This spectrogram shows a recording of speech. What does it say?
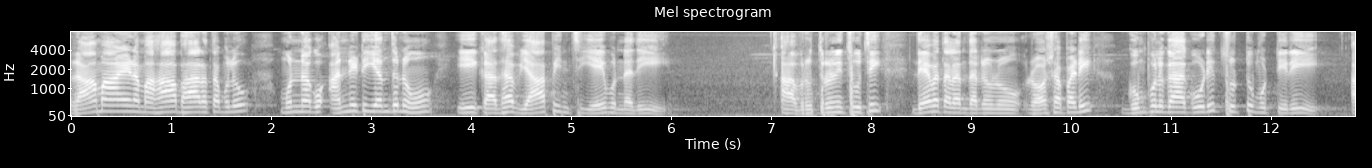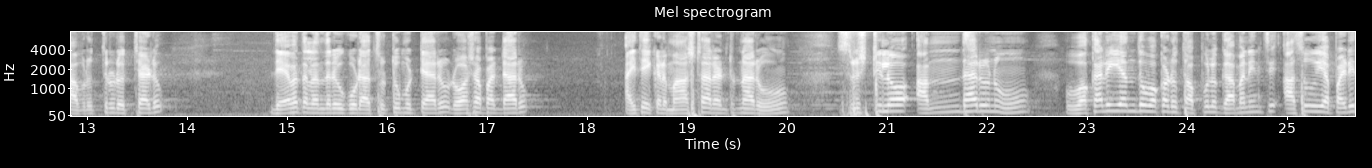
రామాయణ మహాభారతములు మున్నగు అన్నిటి ఎందును ఈ కథ వ్యాపించియే ఉన్నది. ఆ వృత్రుని చూచి దేవతలందరూ రోషపడి గుంపులుగా గూడి చుట్టుముట్టిరి. ఆ వృత్రుడు వచ్చాడు దేవతలందరూ కూడా చుట్టుముట్టారు రోషపడ్డారు. అయితే ఇక్కడ మాస్టర్ అంటున్నారు సృష్టిలో అందరూ ఒకరి యందు ఒకడు తప్పులు గమనించి అసూయపడి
